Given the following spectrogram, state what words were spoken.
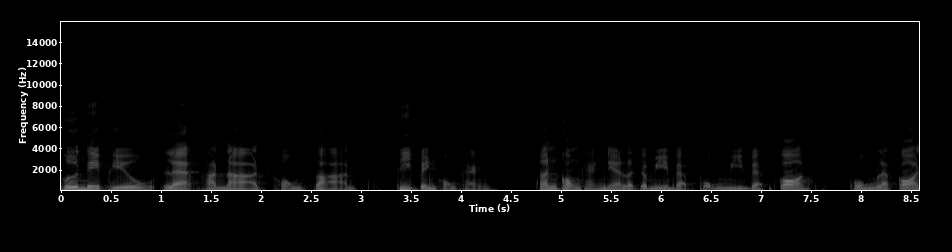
พื้นที่ผิวและขนาดของสารที่เป็นของแข็งนั้นของแข็งเนี่ยเราจะมีแบบผงมีแบบก้อน ผงและก้อน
